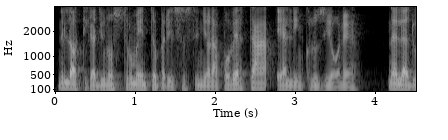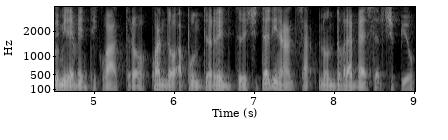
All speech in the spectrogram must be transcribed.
nell'ottica di uno strumento per il sostegno alla povertà e all'inclusione. nel 2024, quando appunto il reddito di cittadinanza non dovrebbe esserci più.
